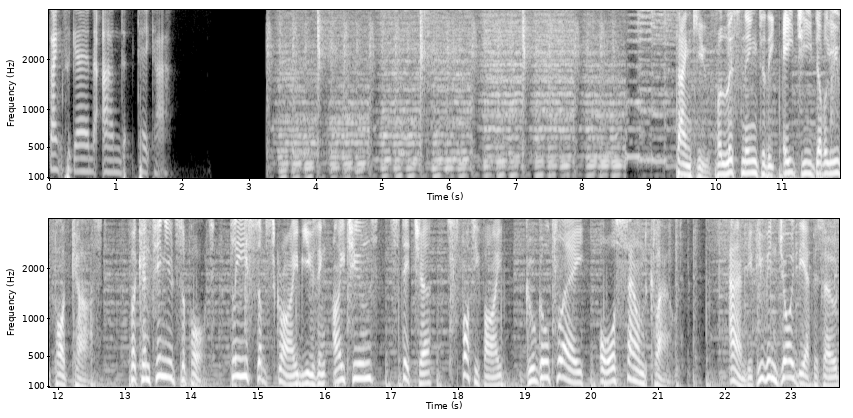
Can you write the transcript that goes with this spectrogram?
Thanks again and take care. Thank you for listening to the HEW podcast. For continued support, please subscribe using iTunes, Stitcher, Spotify, Google Play, or SoundCloud. And if you've enjoyed the episode,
